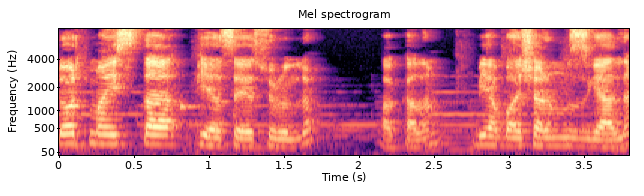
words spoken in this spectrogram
4 Mayıs'ta piyasaya sürüldü. Bakalım. Bir başarımız geldi.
